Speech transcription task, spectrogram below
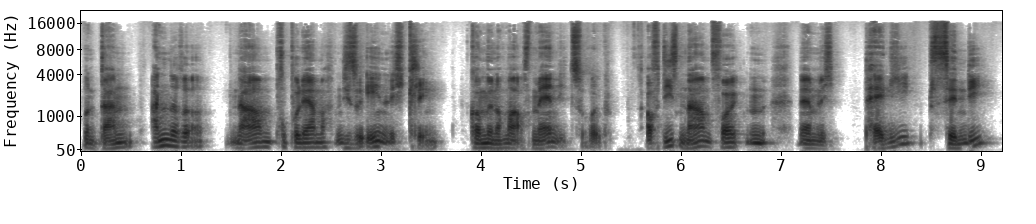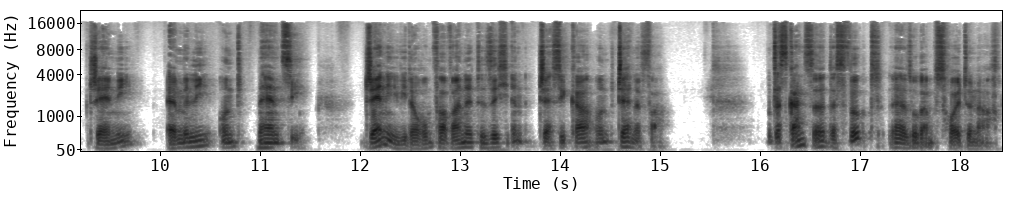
und dann andere Namen populär machten, die so ähnlich klingen. Kommen wir nochmal auf Mandy zurück. Auf diesen Namen folgten nämlich Peggy, Cindy, Jenny, Emily und Nancy. Jenny wiederum verwandelte sich in Jessica und Jennifer. Und das Ganze, das wirkt äh, sogar bis heute nach.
